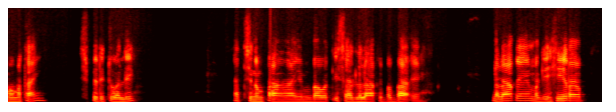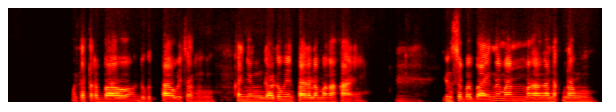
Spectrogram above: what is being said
mamatay, spiritually. At sinumpa nga yung bawat isa, lalaki, babae. Lalaki, maghihirap, magkatrabaho, dugot pawis ang kanyang gagawin para lang makakain. Mm. Yung sa babae naman, manganganak ng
